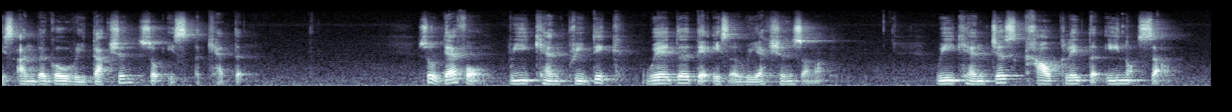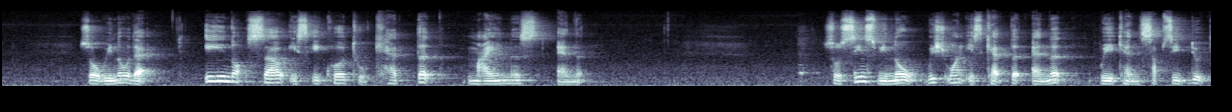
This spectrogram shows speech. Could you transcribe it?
is undergo reduction so it's a cathode so therefore we can predict whether there is a reactions or not. We can just calculate the E naught cell. So we know that E naught cell is equal to cathode minus anode. So since we know which one is cathode anode we can substitute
